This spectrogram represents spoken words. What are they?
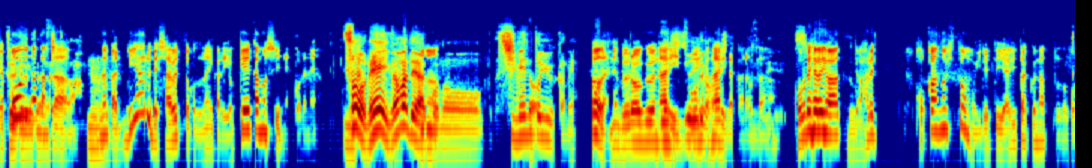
やこういうなんかさ、なんかリアルで喋ったことないから余計楽しいね、これね。そうね、今まではうん。この紙面というかね。そうだよね、ブログなり、ツイートなりだからさ。これはう、んあれ、他の人も入れてやりたくなったぞ、こ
